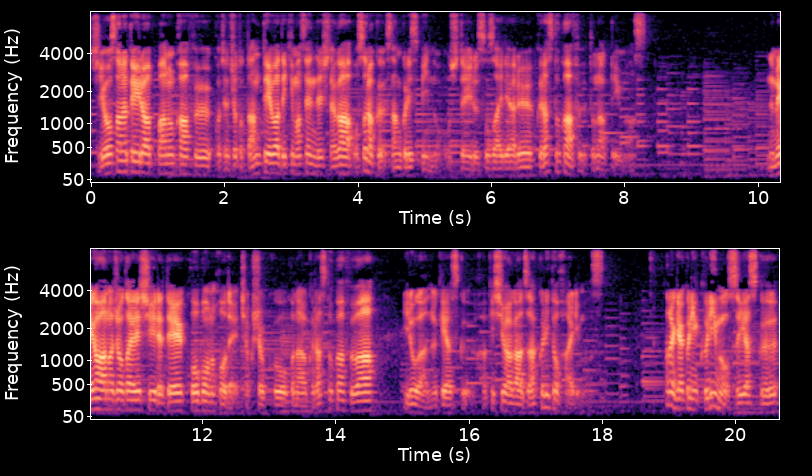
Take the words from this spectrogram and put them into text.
使用されているアッパーのカーフこちらちょっと断定はできませんでしたがおそらくサンクリスピンの推している素材であるクラストカーフとなっています。ヌメ革の状態で仕入れて工房の方で着色を行うクラストカーフは色が抜けやすく履きシワがざっくりと入ります。ただ逆にクリームを吸いやすく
